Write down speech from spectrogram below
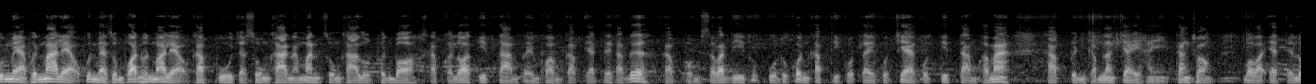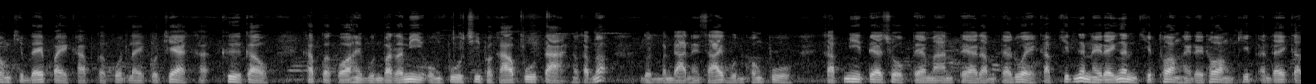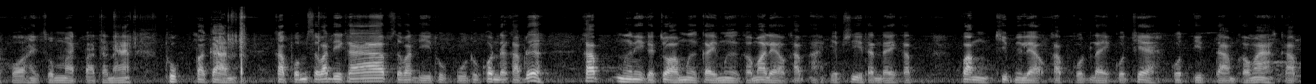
คุณแม่เพิ่นมาแล้ว คุณแม่สมพรเพิ่นมาแล้วครับปูจะทรงคาน้ำมันทรงคารถเพิ่นบ่ครับก็รอติดตามไปพร้อมกับแอดเลยครับเด้อครับผมสวัสดีทุกผู้ทุกคนครับที่กดไลค์กดแชร์กดติดตามเข้ามาครับเป็นกำลังใจให้ทั้งช่องบ่ว่าแอดจะลงคลิปได้ไปครับก็กดไลค์กดแชร์ครับคือเก่าครับก็ขอให้บุญบารมีองค์ปู่ชีพขาวปู่ตาเนาะครับเนาะดลบันดาลให้สายบุญของปู่ครับมีแต่โชคแต่หมานแต่ดำแต่ด้วยครับคิดเงินให้ได้เงิน คิดท่องให้ได้ท่อง คิดอันใดก็ขอให้สมมาตรปรารถนาทุกประการ ครับผมสวัสดีครับ สวัสดีทุกผู้ทุกคนนะครับเด้อครับมือนี้ก็จอมือไกลมือเข้ามาแล้วครับเอฟซีท่านใดครับ ฟังคลิปนี้แล้วครับกดไลค์กดแชร์กดติดตามเข้ามาครับ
